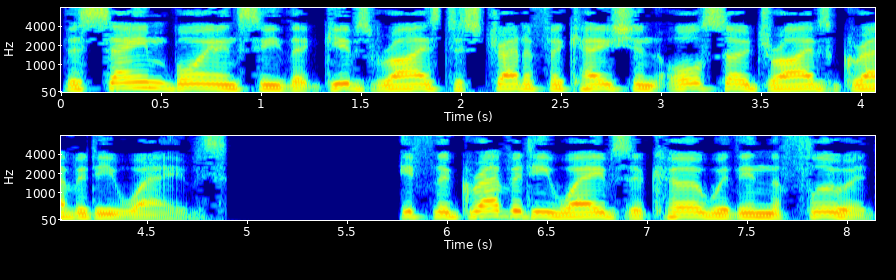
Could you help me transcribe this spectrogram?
The same buoyancy that gives rise to stratification also drives gravity waves. If the gravity waves occur within the fluid,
